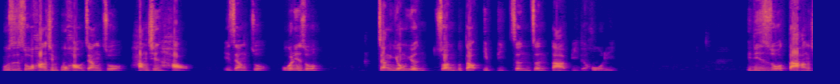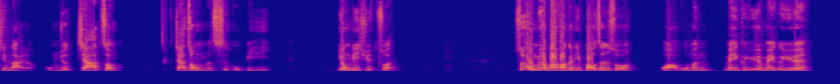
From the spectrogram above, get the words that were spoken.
不是说行情不好这样做，行情好也这样做。我跟你说，这样永远赚不到一笔真正大笔的获利。一定是说大行情来了，我们就加重加重我们的持股比例，用力去赚。所以我没有办法跟你保证说，哇，我们每个月每个月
